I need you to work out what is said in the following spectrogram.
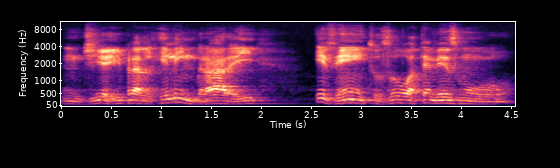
um dia aí para relembrar aí eventos ou até mesmo,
